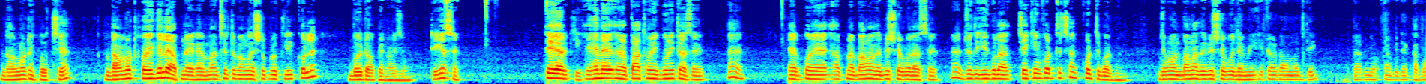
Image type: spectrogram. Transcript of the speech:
ডাউনলোডিং হচ্ছে। ডাউনলোড হয়ে গেলে আপনি এখানে মানচিত্র বাংলাদেশের উপর ক্লিক করলে বইটা ওপেন হয়ে যাবে। ঠিক আছে? এই আর কি। এখানে প্রাথমিক গণিত আছে হ্যাঁ? এরপরে আপনার বাংলাদেশ বিষয় বলে আছে হ্যাঁ? যদি এগুলা চেকিং করতে চান, করতে পারবেন। যেমন বাংলাদেশ বিষয় বলে আমি এটাও ডাউনলোড দিই। আপনি আপনাকে দেখাবো।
